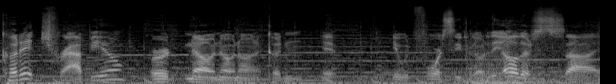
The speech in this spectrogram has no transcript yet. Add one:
could it trap you? Or no, no, no, it couldn't. It it would force you to go to the other side.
